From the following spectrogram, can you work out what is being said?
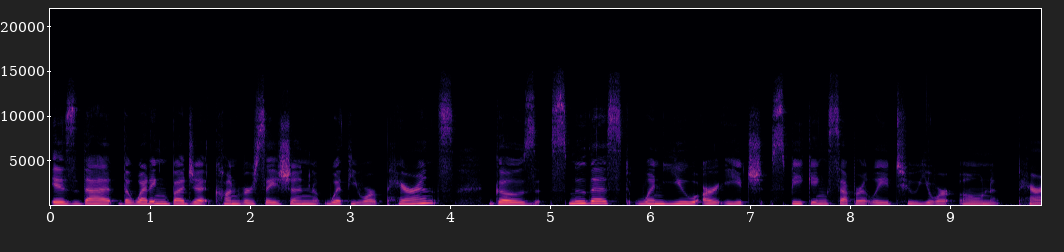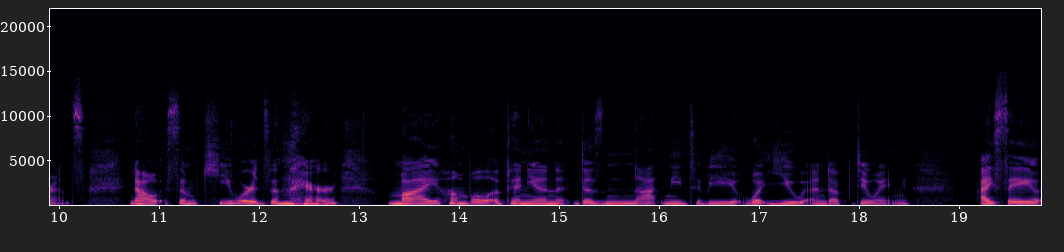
is that the wedding budget conversation with your parents goes smoothest when you are each speaking separately to your own parents. Now, some keywords in there. My humble opinion does not need to be what you end up doing. I say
